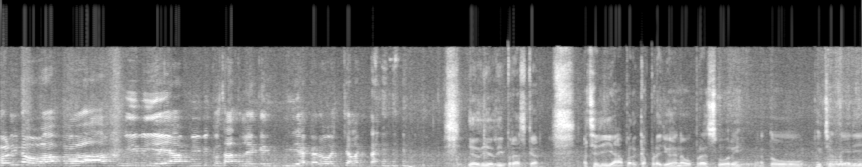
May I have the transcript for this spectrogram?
थोड़ी ना हो आप आप बीवी ये आप बीवी को साथ लेके दिया करो अच्छा लगता है। जल्दी जल्दी प्रेस कर। अच्छा जी, यहाँ पर कपड़े जो है ना, वो प्रेस हो रहे हैं तो फिर चलते हैं जी।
